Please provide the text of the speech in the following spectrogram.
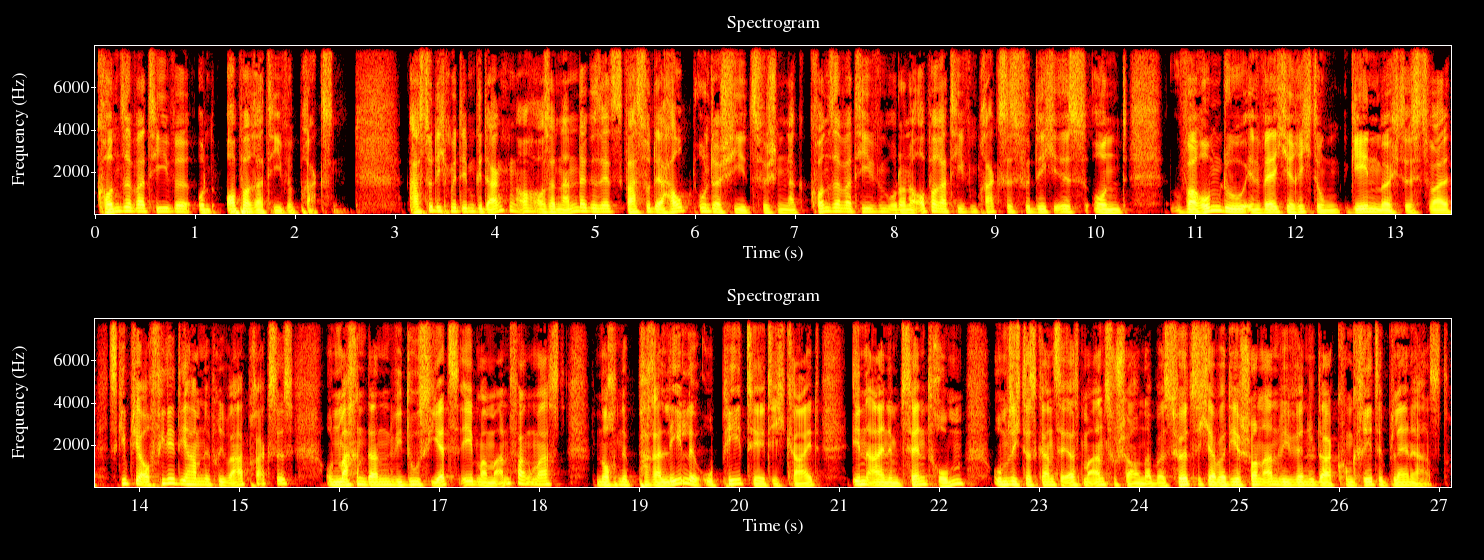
konservative und operative Praxen. Hast du dich mit dem Gedanken auch auseinandergesetzt, was so der Hauptunterschied zwischen einer konservativen oder einer operativen Praxis für dich ist und warum du in welche Richtung gehen möchtest? Weil es gibt ja auch viele, die haben eine Privatpraxis und machen dann, wie du es jetzt eben am Anfang machst, noch eine parallele OP-Tätigkeit in einem Zentrum, um sich das Ganze erstmal anzuschauen. Aber es hört sich ja bei dir schon an, wie wenn du da konkrete Pläne hast.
